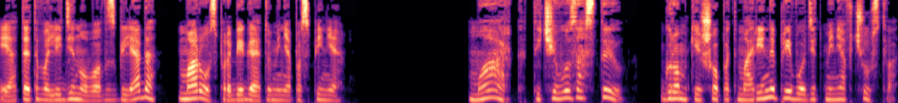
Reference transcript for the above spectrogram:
И от этого ледяного взгляда мороз пробегает у меня по спине. «Марк, ты чего застыл?» Громкий шепот Марины приводит меня в чувство.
